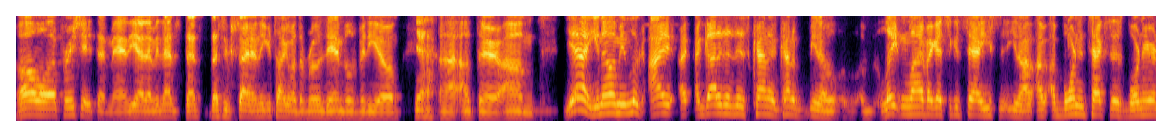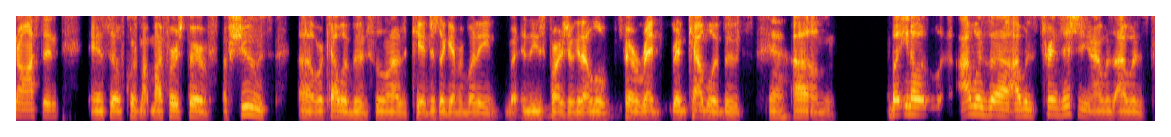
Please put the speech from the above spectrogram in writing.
Oh well, I appreciate that, man. Yeah, I mean that's that's that's exciting. I think you're talking about the Rose Anvil video Yeah, uh, out there. Um, yeah, you know, I mean, look, I I, I got into this kind of kind of you know late in life, I guess you could say. I used to, you know, I, I'm born in Texas, born here in Austin, and so of course my, my first pair of, of shoes uh, were cowboy boots when I was a kid, just like everybody. But in these parts, you'll get that little pair of red red cowboy boots. yeah, Um, but you know, I was uh, I was transitioning. I was I was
